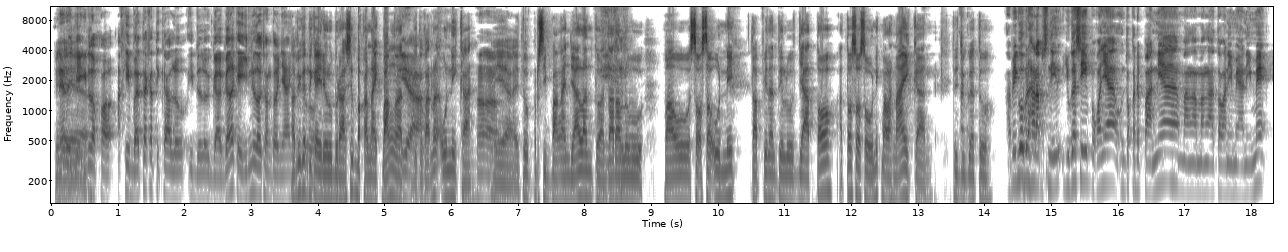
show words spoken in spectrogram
Ini Iya, ada iya. kayak gini loh. Kalau akibatnya ketika lo ide lo gagal kayak gini loh contohnya. Tapi gitu ketika loh. ide lu berhasil bakal naik banget Iya. gitu karena unik kan. Heeh. Iya, itu persimpangan jalan tuh antara lu mau sok-sok unik tapi nanti lu jatuh atau sok-sok unik malah naik kan. Itu juga tuh. Tapi gue berharap sendiri juga sih pokoknya untuk ke depannya manga-manga atau anime-anime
